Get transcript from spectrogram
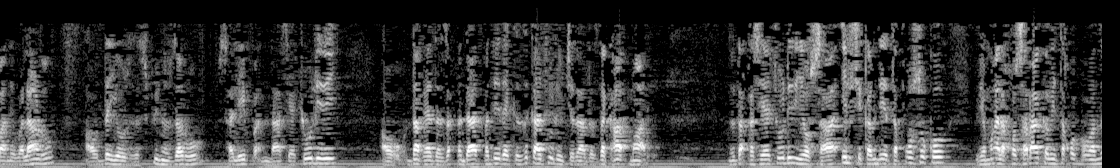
باندې ولاړو او د یو سپینو زرو صلیب انداسه چولې دي او دغه د زکات په دې د زکات چولې چې دا د زکات مال نو دا قصیا چولې یو سائل چې کم دې تاسو کو وی مال خو سره کوي ته په مانځ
